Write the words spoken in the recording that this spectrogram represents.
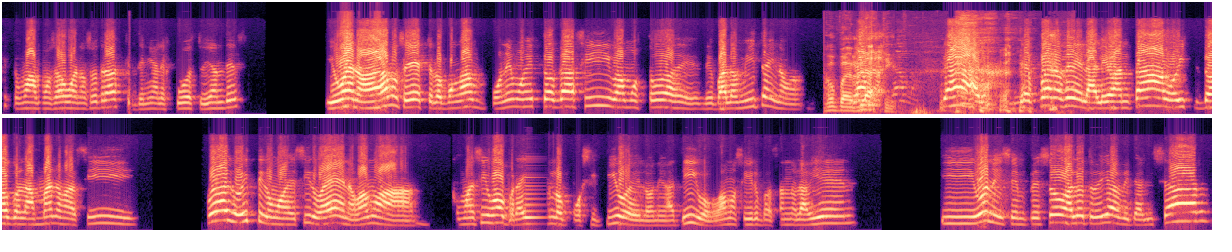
que tomábamos agua nosotras, que tenía el escudo de estudiantes. Y bueno, hagamos esto, lo pongamos, ponemos esto acá así, vamos todas de, palomita y no. Copa de plástico. Claro, después no sé, la levantamos, viste, todo con las manos así. Fue algo, viste, como decir, bueno, vamos a, como decís vos, por ahí lo positivo de lo negativo, vamos a seguir pasándola bien. Y bueno, y se empezó al otro día a vitalizar,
